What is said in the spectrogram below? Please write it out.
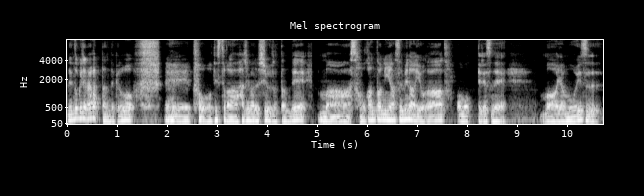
連続じゃなかったんだけど、えー、っと、テストが始まる週だったんで、まあ、そう簡単に休めないよなと思ってですね、まあ、やむを得ず、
